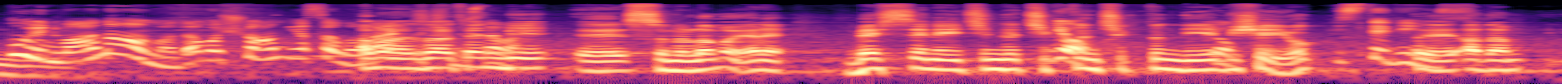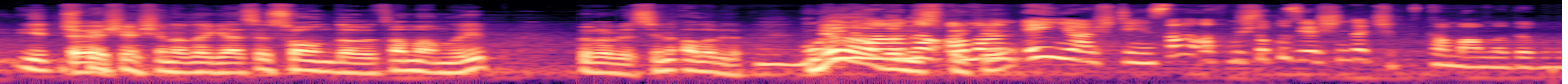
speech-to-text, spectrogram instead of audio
bu ünvanı almadı ama şu an yasal olarak Ama zaten bir e, sınırlama yani 5 sene içinde çıktın Yok. çıktın diye Yok. bir şey yok. İstediğiniz. E, adam 75 Evet. yaşına da gelse son dağı tamamlayıp brevesini alabilir. bu ne aldınız peki? alan en yaşlı insan 69 yaşında çıktı tamamladığı bu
